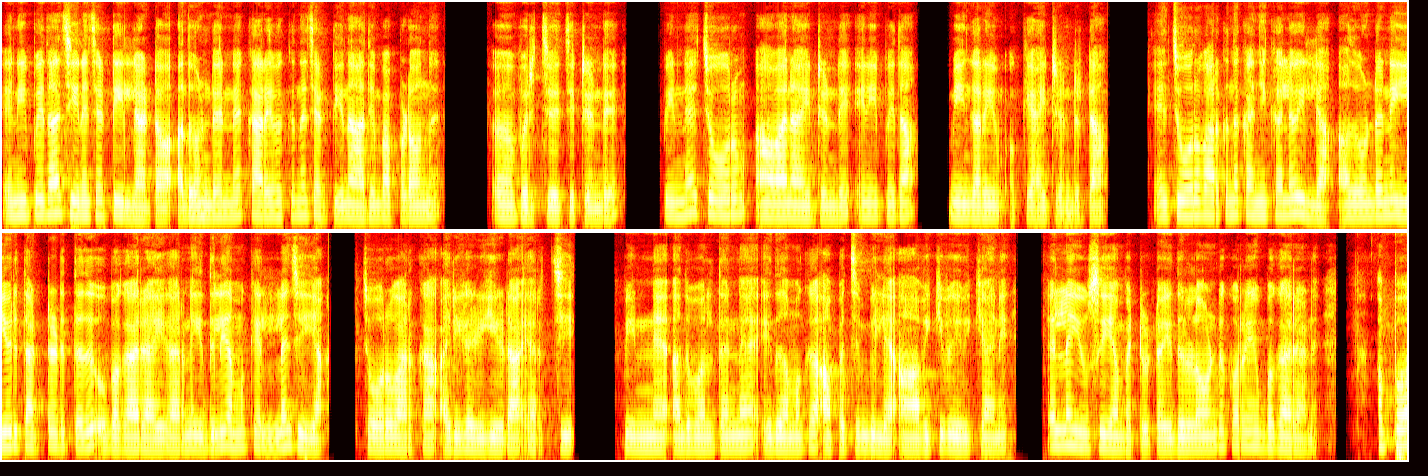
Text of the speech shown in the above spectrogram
ഇനിയിപ്പോൾ ഇതാ ചീനച്ചട്ടി ഇല്ല കേട്ടോ അതുകൊണ്ട് തന്നെ കറി വെക്കുന്ന ചട്ടിയിൽ നിന്ന് ആദ്യം പപ്പടം ഒന്ന് പൊരിച്ച് വെച്ചിട്ടുണ്ട്. പിന്നെ ചോറും ആവാനായിട്ടുണ്ട്. ഇനിയിപ്പോൾ ഇതാ മീൻകറിയും ഒക്കെ ആയിട്ടുണ്ട് കേട്ടോ ചോറ് വാർക്കുന്ന കഞ്ഞിക്കലോ ഇല്ല. അതുകൊണ്ട് തന്നെ ഈ ഒരു തട്ടെടുത്തത് ഉപകാരമായി കാരണം ഇതിൽ നമുക്കെല്ലാം ചെയ്യാം. ചോറ് വാർക്കാം അരി കഴുകിയിടുക ഇറച്ചി പിന്നെ അതുപോലെ തന്നെ ഇത് നമുക്ക് അപ്പച്ചമ്പില്ലേ ആവിക്ക് വേവിക്കാൻ എല്ലാം യൂസ് ചെയ്യാൻ പറ്റും കേട്ടോ ഇതുള്ളതുകൊണ്ട് കുറേ ഉപകാരമാണ് അപ്പോൾ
